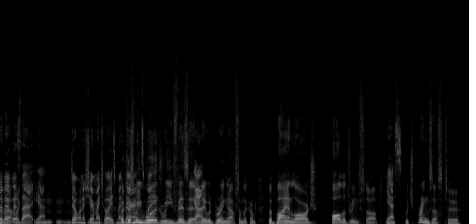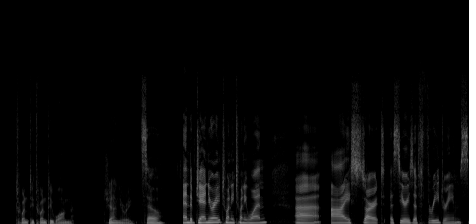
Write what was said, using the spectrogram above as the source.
to that. a lot of it was like, that. Yeah. mm, mm, mm, Don't want to share my toys. My because we would my- revisit. Yeah. They would bring up some of the conversations, but by and large, all the dreams stopped. Yes. Which brings us to 2021, January. So, end of January 2021, uh, I start a series of three dreams,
